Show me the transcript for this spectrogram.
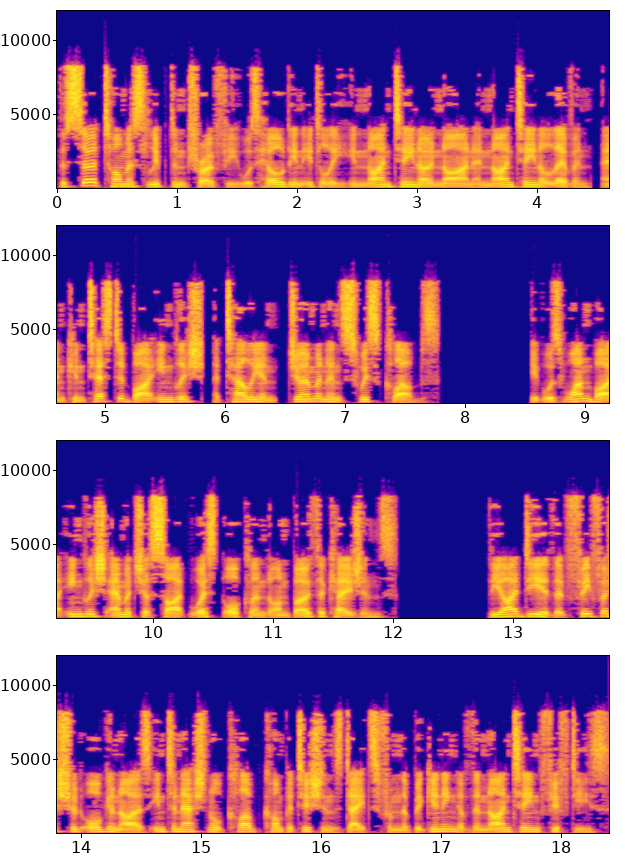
The Sir Thomas Lipton Trophy was held in Italy in 1909 and 1911, and contested by English, Italian, German and Swiss clubs. It was won by English amateur side West Auckland on both occasions. The idea that FIFA should organize international club competitions dates from the beginning of the 1950s.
